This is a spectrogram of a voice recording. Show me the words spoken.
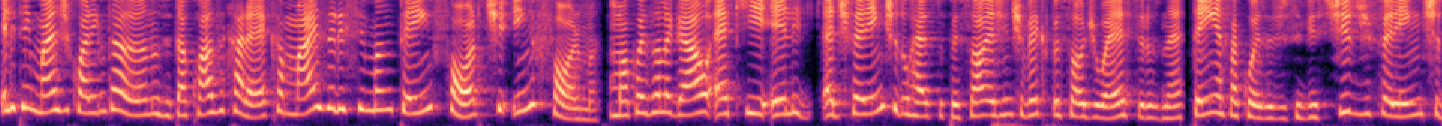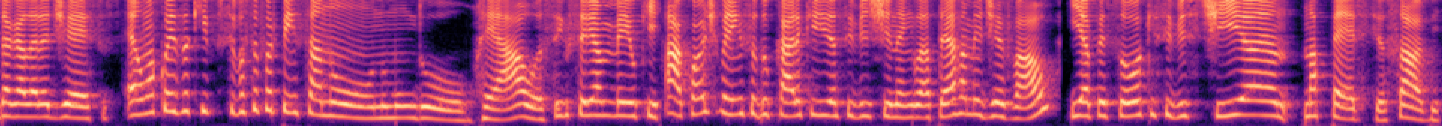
Ele tem mais de 40 anos e tá quase careca, mas ele se mantém forte e em forma. Uma coisa legal é que ele é diferente do resto do pessoal, e a gente vê que o pessoal de Westeros, né, tem essa coisa de se vestir diferente da galera de Essos. É uma coisa que, se você for pensar no, no mundo real, assim, seria meio que, ah, qual a diferença do cara que ia se vestir na Inglaterra medieval e a pessoa que se vestia na Pérsia, sabe?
